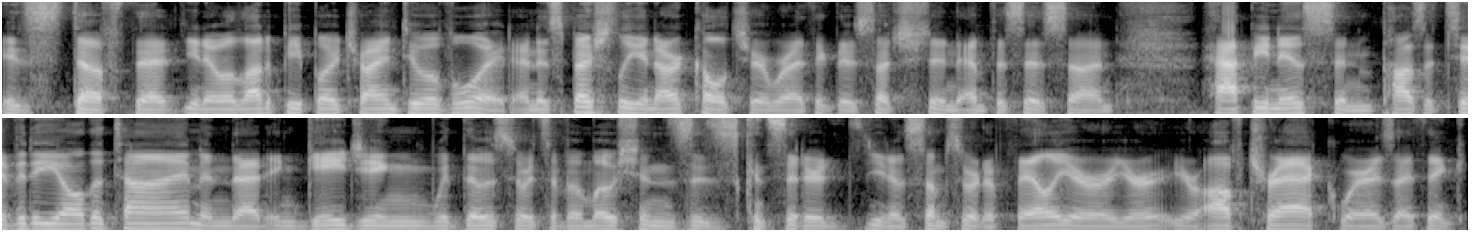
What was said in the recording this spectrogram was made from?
is stuff that you know a lot of people are trying to avoid and especially in our culture where I think there's such an emphasis on happiness and positivity all the time and that engaging with those sorts of emotions is considered you know some sort of failure or you're you're off track whereas I think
